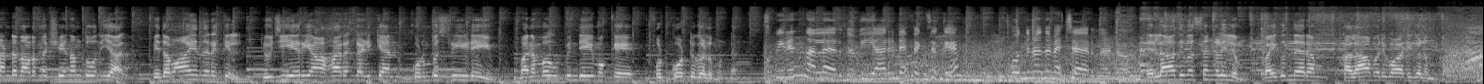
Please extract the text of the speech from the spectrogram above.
കണ്ട് നടന്ന് ക്ഷീണം തോന്നിയാൽ മിതമായ നിരക്കിൽ രുചിയേറിയ ആഹാരം കഴിക്കാൻ കുടുംബശ്രീയുടെയും വനം വകുപ്പിന്റെയും ഒക്കെ ഫുഡ് കോർട്ടുകളുമുണ്ട് എക്സ്പീരിയൻസ് നല്ലായിരുന്നു. വി ആറിന്റെ എഫക്ട്സ് ഒക്കെ ഒന്നിനൊന്ന് മെച്ചമായിരുന്നു കേട്ടോ. എല്ലാ ദിവസങ്ങളിലും വൈകുന്നേരം കലാപരിപാടികളും കാണും.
